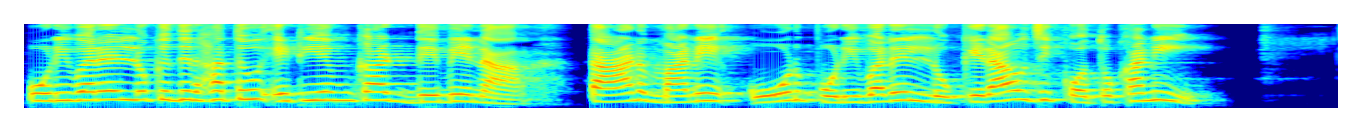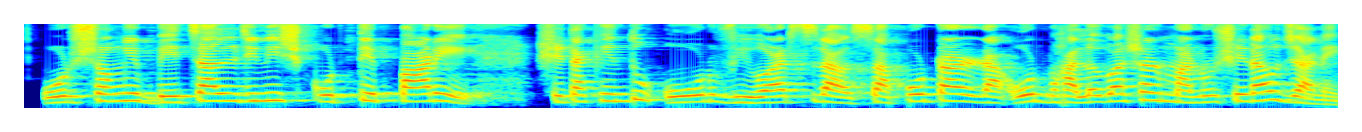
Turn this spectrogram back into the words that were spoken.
পরিবারের লোকেদের হাতেও এটিএম কার্ড দেবে না। তার মানে ওর পরিবারের লোকেরাও যে কতখানি ওর সঙ্গে বেচাল জিনিস করতে পারে, সেটা কিন্তু ওর ভিউয়ার্সরা সাপোর্টাররা ওর ভালোবাসার মানুষেরাও জানে।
